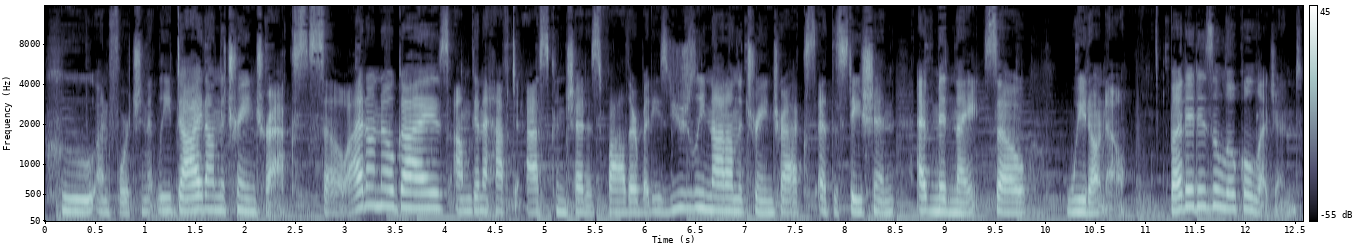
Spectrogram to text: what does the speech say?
who unfortunately died on the train tracks. So I don't know, guys. I'm gonna have to ask Conchetta's father, but he's usually not on the train tracks at the station at midnight, so we don't know. But it is a local legend.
